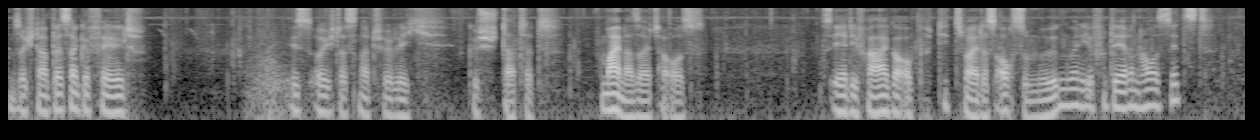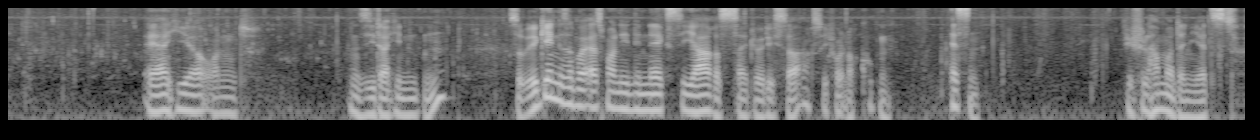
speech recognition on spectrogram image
Wenn es euch da besser gefällt, ist euch das natürlich gestattet. Von meiner Seite aus. Ist eher die Frage, ob die zwei das auch so mögen, wenn ihr vor deren Haus sitzt. Er hier und sie da hinten. So, wir gehen jetzt aber erstmal in die nächste Jahreszeit, würde ich sagen. Achso, ich wollte noch gucken. Essen. Wie viel haben wir denn jetzt?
